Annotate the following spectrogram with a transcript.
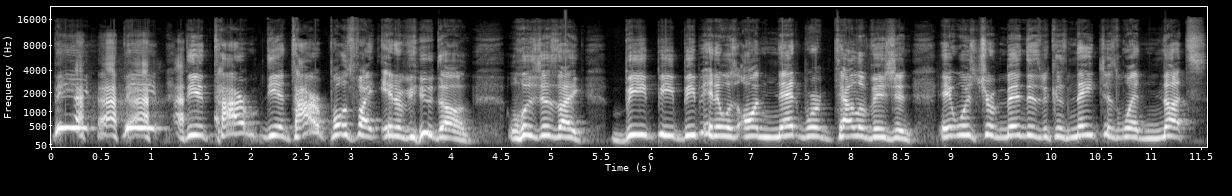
beep, beep. The entire the entire post-fight interview, dog, was just like beep, beep, beep. And it was on network television. It was tremendous because Nate just went nuts.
